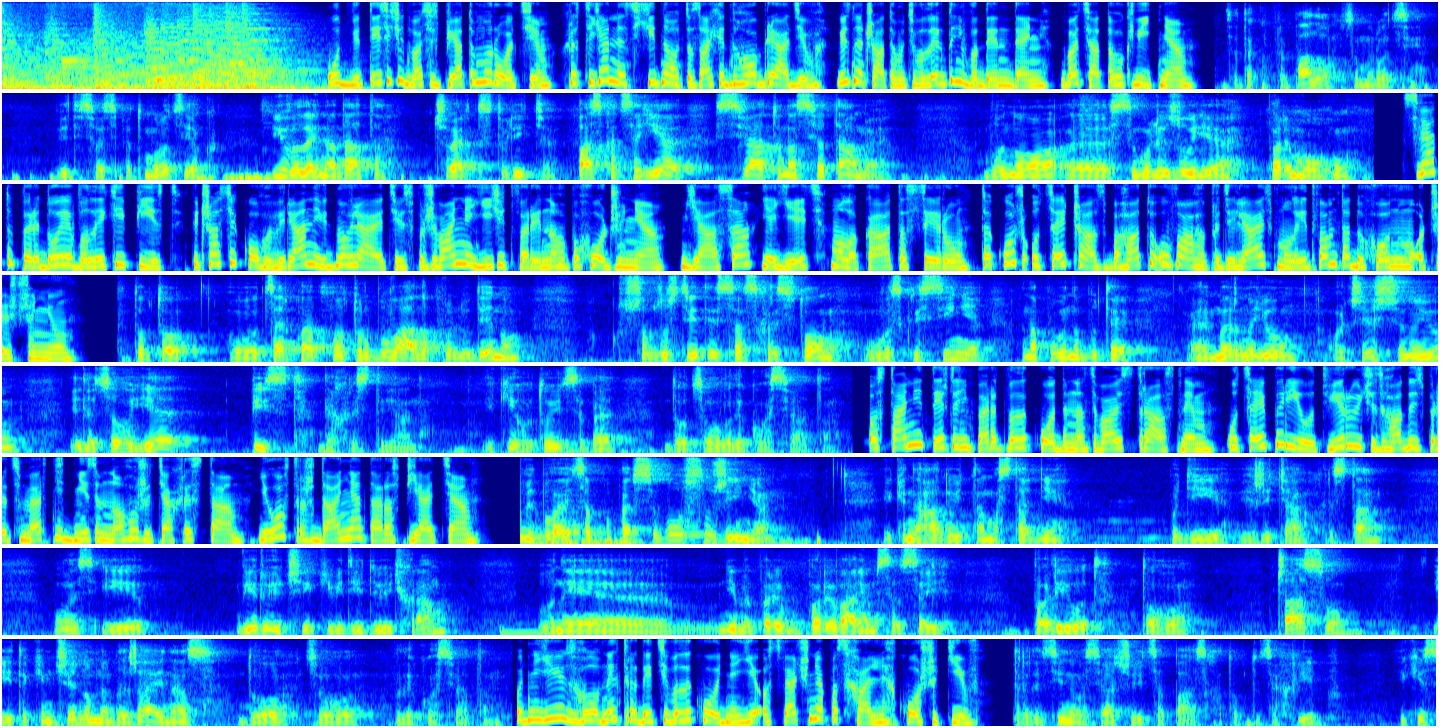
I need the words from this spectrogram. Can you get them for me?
У 2025 році християни східного та західного обрядів відзначатимуть Великдень в один день, 20 квітня. Це так припало в цьому році, 2025 році, як ювілейна дата, чверть століття. Пасха це є свято над святами. Воно е, символізує перемогу. Свято передує Великий піст, під час якого віряни відмовляються від споживання їжі тваринного походження м'яса, яєць, молока та сиру. Також у цей час багато уваги приділяють молитвам та духовному очищенню. Тобто церква потурбувала про людину, щоб зустрітися з Христом у Воскресінні. Вона повинна бути е, мирною, очищеною. І для цього є піст для християн, які готують себе до цього великого свята. Останній тиждень перед Великоднем називають страсним. У цей період віруючі згадують передсмертні дні земного життя Христа, його страждання та розп'яття. Відбувається, по-перше, богослужіння, які нагадують нам останні події із життя Христа. Ось і віруючі, які відвідують храм, вони е, ніби пориваємося в цей період того часу, і таким чином наближає нас до цього великого свята. Однією з головних традицій Великодня є освячення пасхальних кошиків. Традиційно освячується Пасха, тобто це хліб, який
